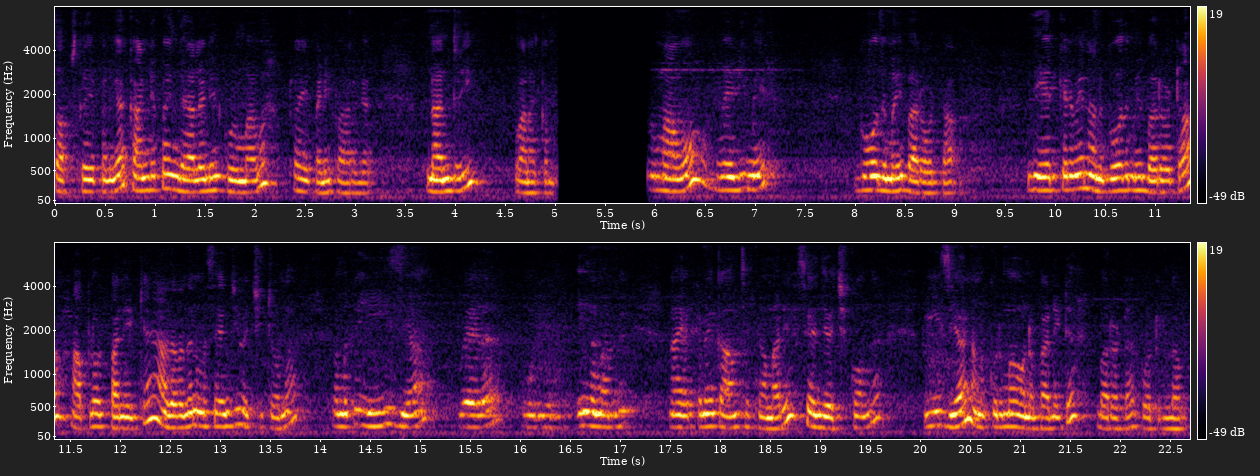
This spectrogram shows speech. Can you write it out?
சப்ஸ்கிரைப் பண்ணுங்கள் கண்டிப்பாக இந்த இளநீர் குருமாவை ட்ரை பண்ணி பாருங்கள் நன்றி. வணக்கம். குருமாவும் ரெடிமேட் கோதுமை பரோட்டா. இது ஏற்கனவே நான் கோதுமை பரோட்டா அப்லோட் பண்ணியிருக்கேன். அதை வந்து நம்ம செஞ்சு வச்சுட்டோம்னா நமக்கு ஈஸியாக வேலை முடியும். இந்த மாதிரி நான் ஏற்கனவே காமிச்சிருக்க மாதிரி செஞ்சு வச்சுக்கோங்க. ஈஸியாக நம்ம குருமா ஒன்று பண்ணிவிட்டு பரோட்டா போட்டுடலாம்.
